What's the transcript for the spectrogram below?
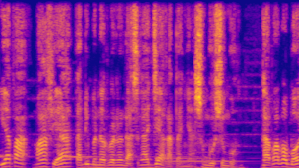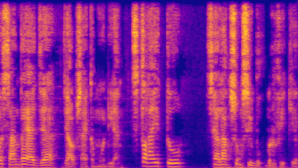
Iya pak, maaf ya, tadi benar-benar nggak sengaja katanya. Sungguh-sungguh. Nggak apa-apa bos, santai aja, jawab saya kemudian. Setelah itu, saya langsung sibuk berpikir,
